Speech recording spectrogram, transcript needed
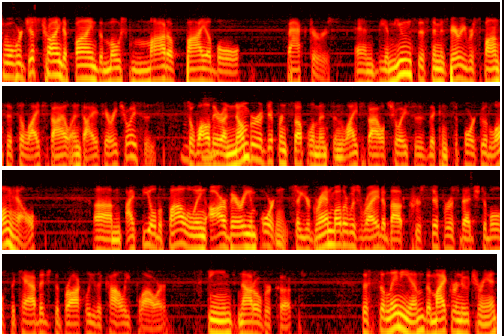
well, we're just trying to find the most modifiable factors and the immune system is very responsive to lifestyle and dietary choices. Mm-hmm. So while mm-hmm. there are a number of different supplements and lifestyle choices that can support good lung health, um, I feel the following are very important. So your grandmother was right about cruciferous vegetables, the cabbage, the broccoli, the cauliflower, steamed, not overcooked. The selenium, the micronutrient,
